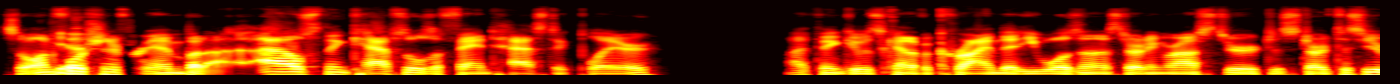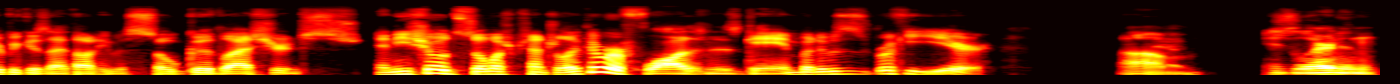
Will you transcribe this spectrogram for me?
So unfortunate for him, but I also think Capsule is a fantastic player. I think it was kind of a crime that he wasn't on a starting roster to start this year because I thought he was so good last year and, he showed so much potential. Like there were flaws in his game, but it was his rookie year. Um, He's learning.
